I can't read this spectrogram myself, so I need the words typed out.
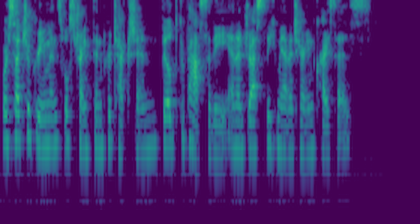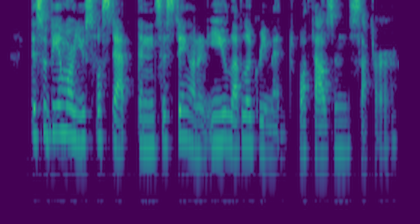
where such agreements will strengthen protection, build capacity, and address the humanitarian crisis. This would be a more useful step than insisting on an EU level agreement while thousands suffer.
